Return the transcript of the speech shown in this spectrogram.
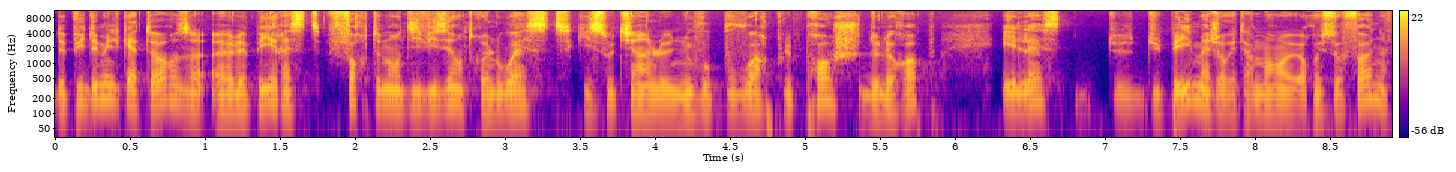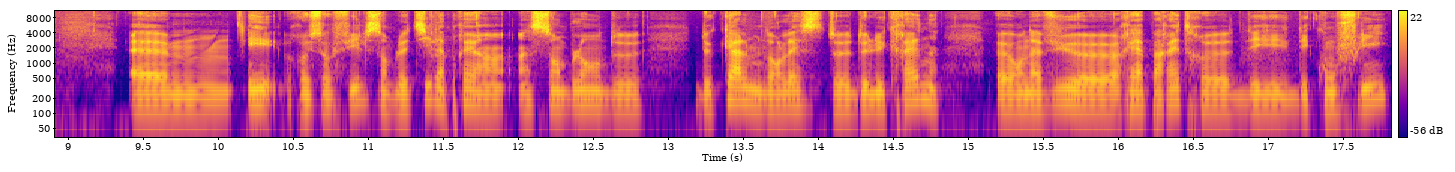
Depuis 2014, euh, le pays reste fortement divisé entre l'Ouest, qui soutient le nouveau pouvoir plus proche de l'Europe, et l'Est du, pays, majoritairement russophone, euh, et russophile, semble-t-il. Après un, semblant de, calme dans l'Est de l'Ukraine, euh, on a vu euh, réapparaître des conflits.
